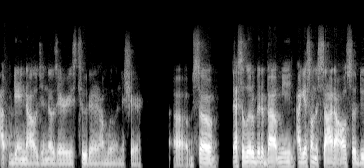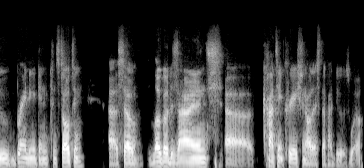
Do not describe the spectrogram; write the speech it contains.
I've gained knowledge in those areas too that I'm willing to share. Um, so that's a little bit about me. I guess on the side, I also do branding and consulting. Uh, so logo designs, uh, content creation, all that stuff I do as well.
